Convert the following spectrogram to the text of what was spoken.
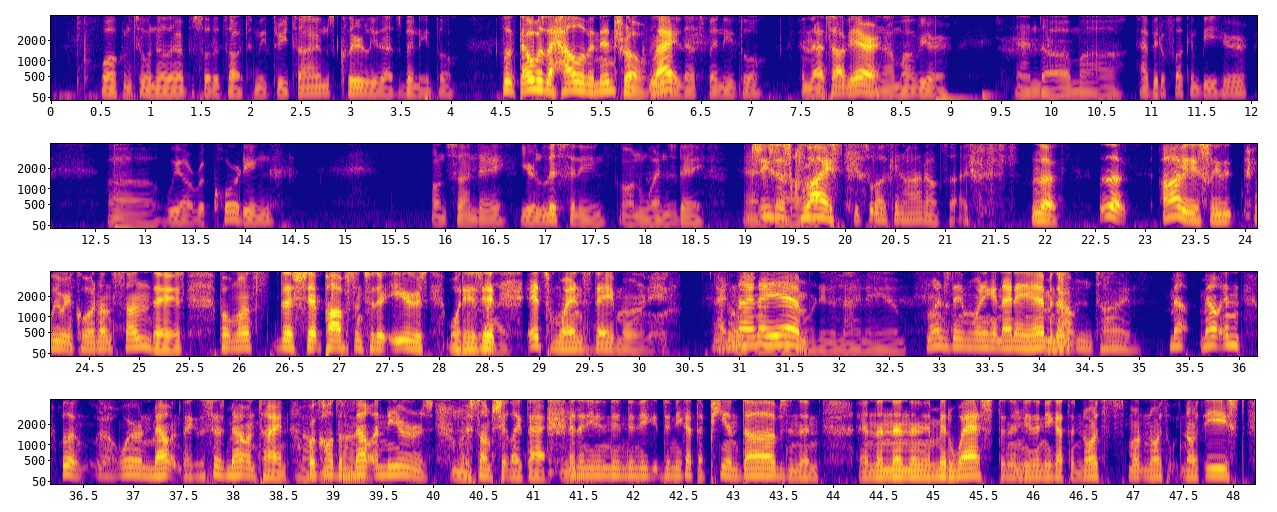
Welcome to another episode of Talk to Me Three Times. Clearly, that's Benito. look, that was a hell of an intro, Clearly, right? That's Benito. And that's Javier. And I'm Javier. And um, uh, happy to fucking be here. Uh, we are recording on Sunday. You're listening on Wednesday. And, Jesus uh, Christ! It's fucking hot outside. Look, look. Obviously, we record on Sundays, but once this shit pops into their ears, what is it? It's Wednesday morning. At 9 a.m.. Morning at 9 a.m. Wednesday morning at 9 a.m. and Mountain time. Mount, mountain. Look, uh, we're in mountain. Like this says Mountain Time. we're Mountain called the Time. Mountaineers or Mm. some shit like that. And then you, then, then, you, then you got the P and Dubs, and then and then then, then the Midwest, and then you Mm. then you got the North North Northeast,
